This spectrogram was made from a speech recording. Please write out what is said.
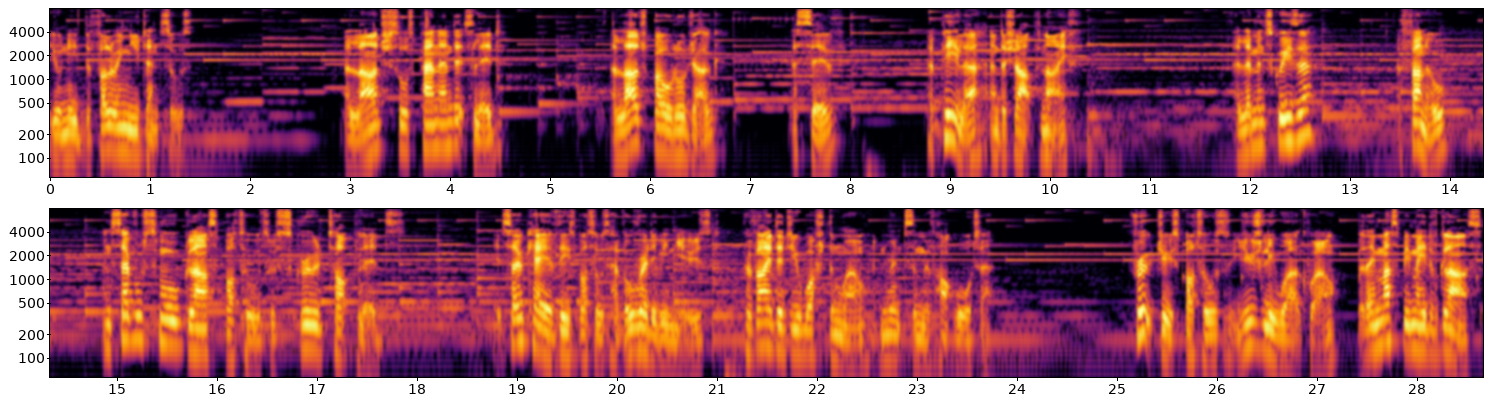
you'll need the following utensils a large saucepan and its lid, a large bowl or jug, a sieve, a peeler and a sharp knife, a lemon squeezer, a funnel, and several small glass bottles with screwed top lids. It's okay if these bottles have already been used, provided you wash them well and rinse them with hot water. Fruit juice bottles usually work well, but they must be made of glass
